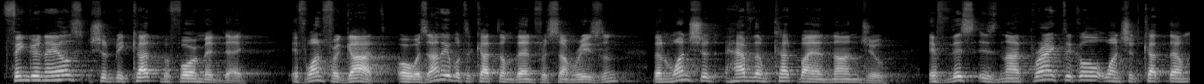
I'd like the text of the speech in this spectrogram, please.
Fingernails should be cut before midday. If one forgot or was unable to cut them then for some reason, then one should have them cut by a non Jew. If this is not practical, one should cut them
